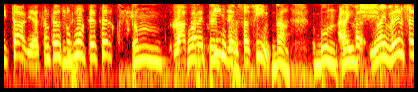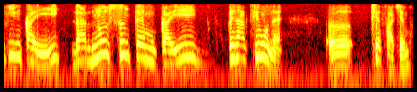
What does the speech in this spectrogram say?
Italia, suntem sub multe țări Stăm la foarte care tindem prost. să fim. Da, bun, Adică aici... noi vrem să fim ca ei, dar nu suntem ca ei prin acțiune. Uh, ce facem?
